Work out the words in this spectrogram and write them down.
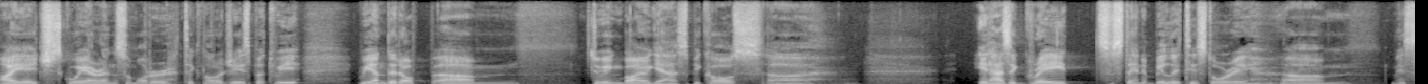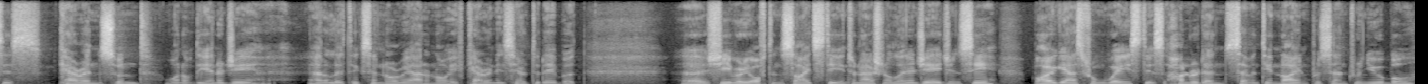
IH2 and some other technologies, but we ended up doing biogas because it has a great sustainability story. Um, Mrs. Karen Sund, one of the energy analytics in Norway. I don't know if Karen is here today, but uh, she very often cites the International Energy Agency. Biogas from waste is 179% renewable.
